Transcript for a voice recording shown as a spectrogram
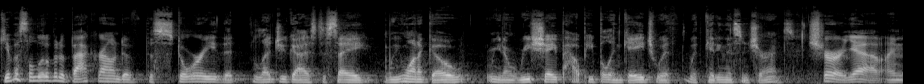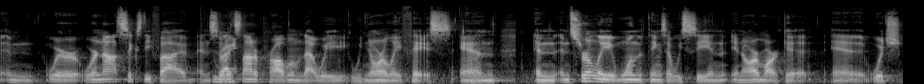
Give us a little bit of background of the story that led you guys to say we want to go, you know, reshape how people engage with with getting this insurance. Sure. Yeah, I'm. And we're we're not 65, and so Right. it's not a problem that we, we normally face. And and and certainly one of the things that we see in, in our market, uh, which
